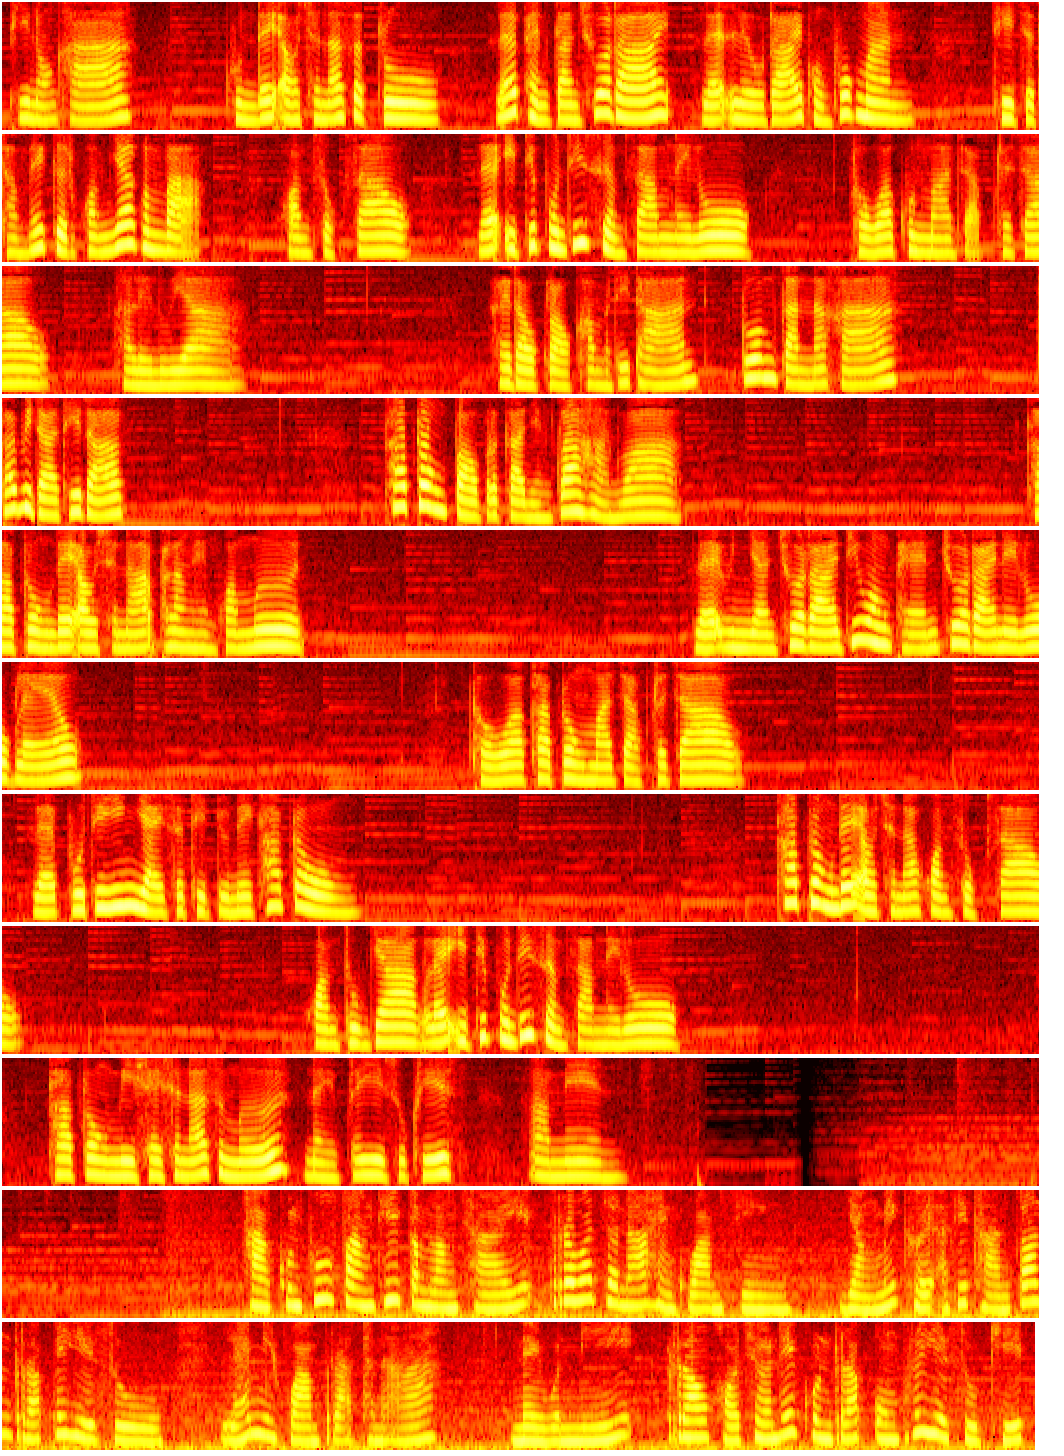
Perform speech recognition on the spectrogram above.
พี่น้องคะคุณได้เอาชนะศัตรู และแผนการชั่วร้ายและเลวร้ายของพวกมัน ที่จะทำให้เกิดความยากลำบาก ความโศกเศร้า และอิทธิพลที่เสื่อมทรามในโลก เพราะว่าคุณมาจากพระเจ้าฮาเลลูยาให้เรากล่าวคำอธิษฐานร่วมกันนะคะ พระบิดาที่รัก ข้าพระองค์เป่าประกาศอย่างกล้าหาญว่าข้าพระองค์ได้เอาชนะพลังแห่งความมืด และวิญญาณชั่วร้ายที่วางแผนชั่วร้ายในโลกแล้ว เพราะว่าข้าพระองค์มาจากพระเจ้า และผู้ที่ยิ่งใหญ่สถิตอยู่ในข้าพระองค์ข้าพระองค์ได้เอาชนะความโศกเศร้า ความทุกข์ยากและอิทธิพลที่เสื่อมทรามในโลก ข้าพระองค์มีชัยชนะเสมอในพระเยซูคริสต์ อาเมน หากคุณผู้ฟังที่กำลังใช้พระวจนะแห่งความจริง ยังไม่เคยอธิษฐานต้อนรับพระเยซู และมีความปรารถนา ในวันนี้เราขอเชิญให้คุณรับองค์พระเยซูคริสต์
